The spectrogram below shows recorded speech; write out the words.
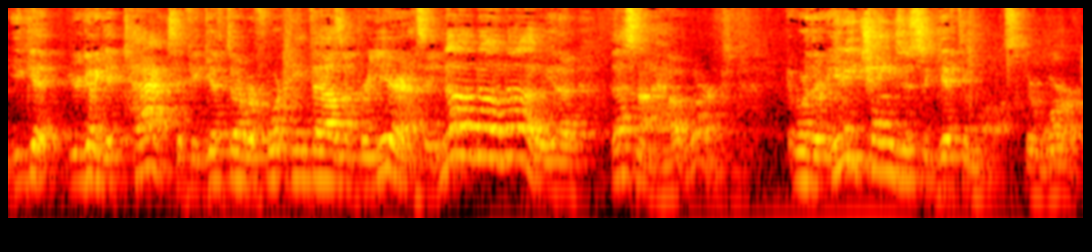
you get you're going to get taxed if you gift over fourteen thousand per year, and I say, no, no, no, you know, that's not how it works. Were there any changes to gifting laws? There were.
